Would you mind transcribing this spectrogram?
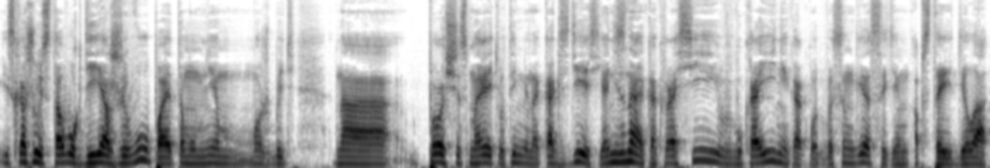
исхожу из того, где я живу, поэтому мне, может быть, на проще смотреть вот именно как здесь. Я не знаю, как в России, в Украине, как вот в СНГ с этим обстоит дела.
